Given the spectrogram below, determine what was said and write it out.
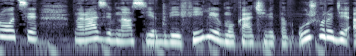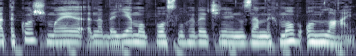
році. Наразі в нас є дві філії в Мукачеві та в Ужгороді. А також ми надаємо послуги вивчення іноземних мов онлайн.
